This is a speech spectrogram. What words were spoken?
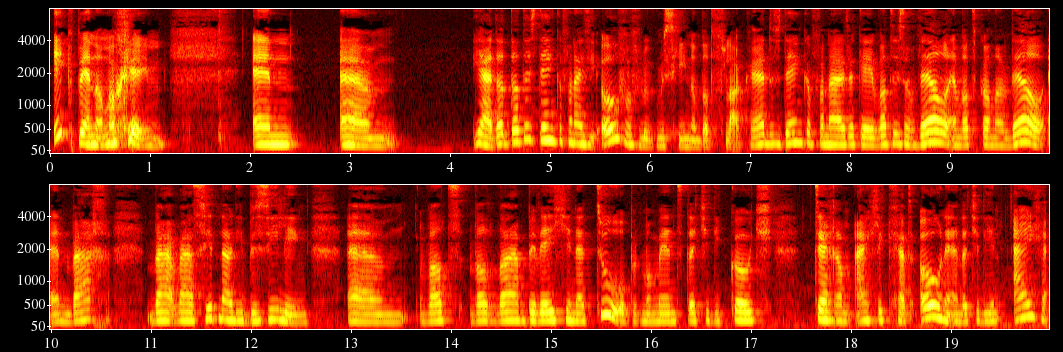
ik ben er nog geen. En um, ja, dat, dat is denken vanuit die overvloed misschien op dat vlak. Hè? Dus denken vanuit, oké, wat is er wel en wat kan er wel? En waar, waar, waar zit nou die bezieling? Um, wat, wat, waar beweeg je naartoe op het moment dat je die coach-term eigenlijk gaat ownen? En dat je die een eigen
